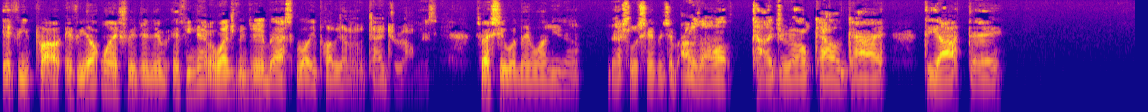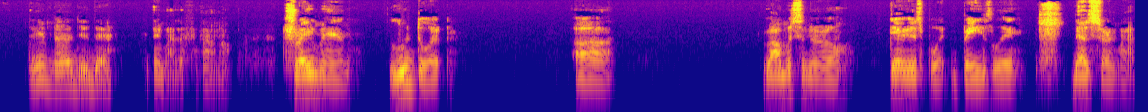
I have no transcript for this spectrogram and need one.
if you pro- if you don't watch Virginia, if you never watch Virginia basketball, you probably don't know who Ty Jerome is. Especially when they won, you know, national championship. I was all Ty Jerome, Kyle Guy, Diate. They have another dude there? They might have. I don't know. Tre Mann, Lu Dort, uh, Robinson Earl, Darius Bazley. That's starting lineup.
